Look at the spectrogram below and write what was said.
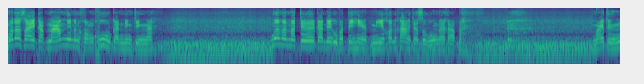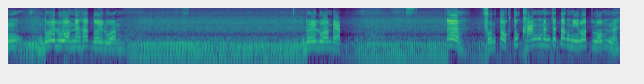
มอเตอร์ไซค์กับน้ำนี่มันของคู่กันจริง ๆ นะ เมื่อมันมาเจอกันในอุบัติเหตุมีค่อนข้างจะสูงนะครับ หมายถึงโดยรวมนะครับ โดยรวม โดยรวมแบบ เออฝนตกทุกครั้งมันจะต้องมีรถล้มนะ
